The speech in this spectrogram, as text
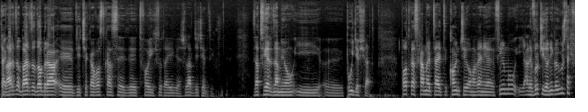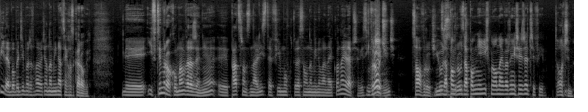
Tak. Bardzo, bardzo dobra y, ciekawostka z y, twoich tutaj, wiesz, lat dziecięcych. Zatwierdzam ją i y, pójdzie w świat. Podcast Hammer Zeit kończy omawianie filmu, ale wróci do niego już za chwilę, bo będziemy rozmawiać o nominacjach Oscarowych. Y, I w tym roku mam wrażenie, y, patrząc na listę filmów, które są nominowane jako najlepsze, jest ich Wróć. dziewięć. Co wróci? Już Zapom- wróć? Zapomnieliśmy o najważniejszej rzeczy film. To o czym?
